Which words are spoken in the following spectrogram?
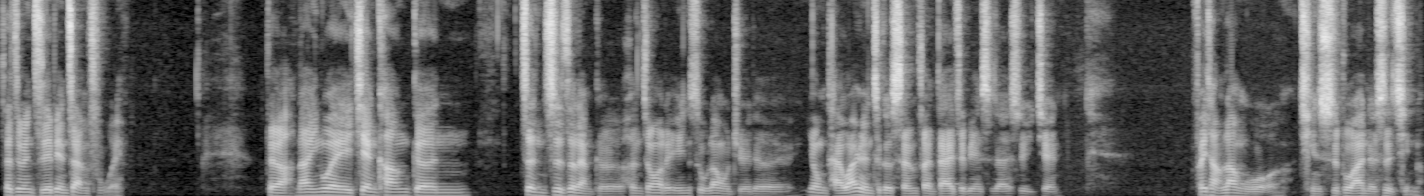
在这边直接变战俘诶。对啊，那因为健康跟政治这两个很重要的因素，让我觉得用台湾人这个身份待在这边，实在是一件非常让我寝食不安的事情了。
